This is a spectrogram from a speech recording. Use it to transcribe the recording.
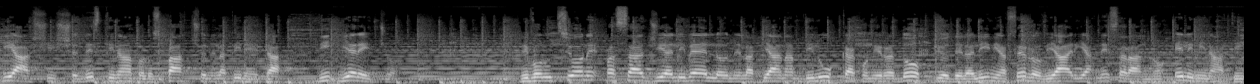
di hashish destinato allo spaccio nella pineta di Viareggio. Rivoluzione, passaggi a livello nella piana di Lucca con il raddoppio della linea ferroviaria ne saranno eliminati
